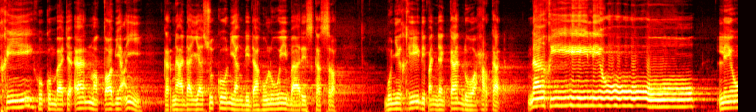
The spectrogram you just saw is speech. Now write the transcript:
khi hukum bacaan matabi'i karena ada ya sukun yang didahului baris kasrah. Bunyi khi dipanjangkan 2 harokat nakhiliu liu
